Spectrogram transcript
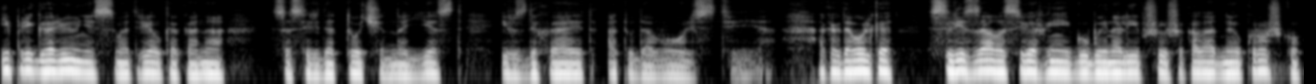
и пригорюнясь смотрел, как она сосредоточенно ест и вздыхает от удовольствия. А когда Олька слезала с верхней губы налипшую шоколадную крошку,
